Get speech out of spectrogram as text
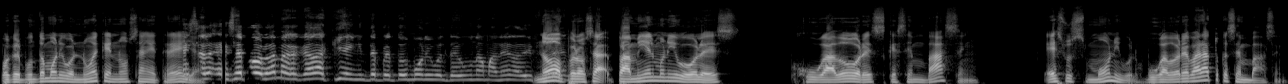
Porque el punto de Moneyball no es que no sean estrellas. ese es el problema, que cada quien interpretó el Moneyball de una manera diferente. No, pero o sea, para mí el Moneyball es jugadores que se envasen. Eso es Moneyball. Jugadores baratos que se envasen.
